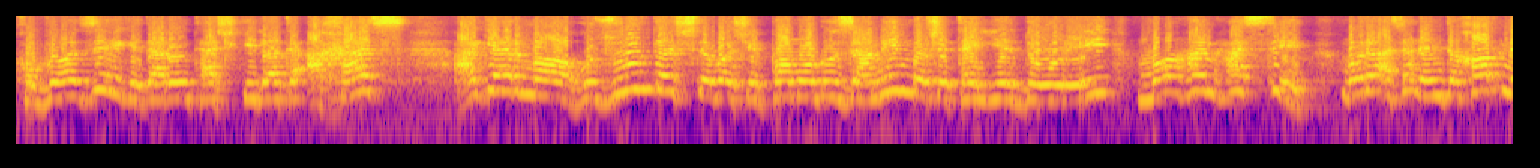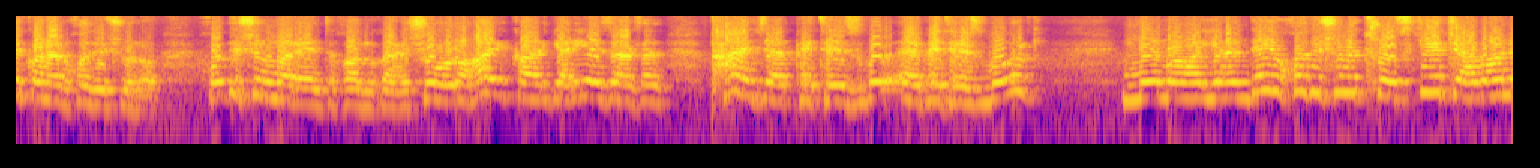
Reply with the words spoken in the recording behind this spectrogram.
خب واضحه که در اون تشکیلات اخص اگر ما حضور داشته باشیم پامون رو زمین باشه طی دوره ای ما هم هستیم. ما رو اصلا انتخاب می‌کنن خودشونو خودشون ما رو انتخاب می‌کنن. شوراهای کارگری 1905 در پترزبورگ نماینده خودشون تروسکی جوان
